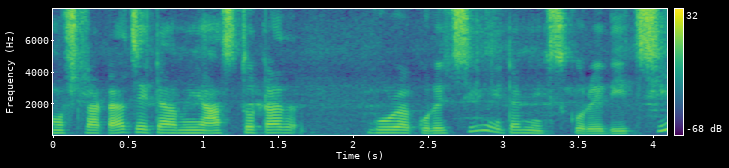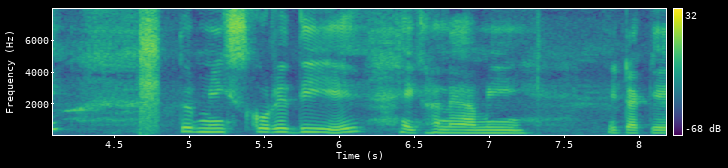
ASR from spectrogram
মশলাটা, যেটা আমি আস্তটা গুঁড়া করেছি, এটা মিক্স করে দিচ্ছি। তো মিক্স করে দিয়ে এখানে আমি এটাকে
